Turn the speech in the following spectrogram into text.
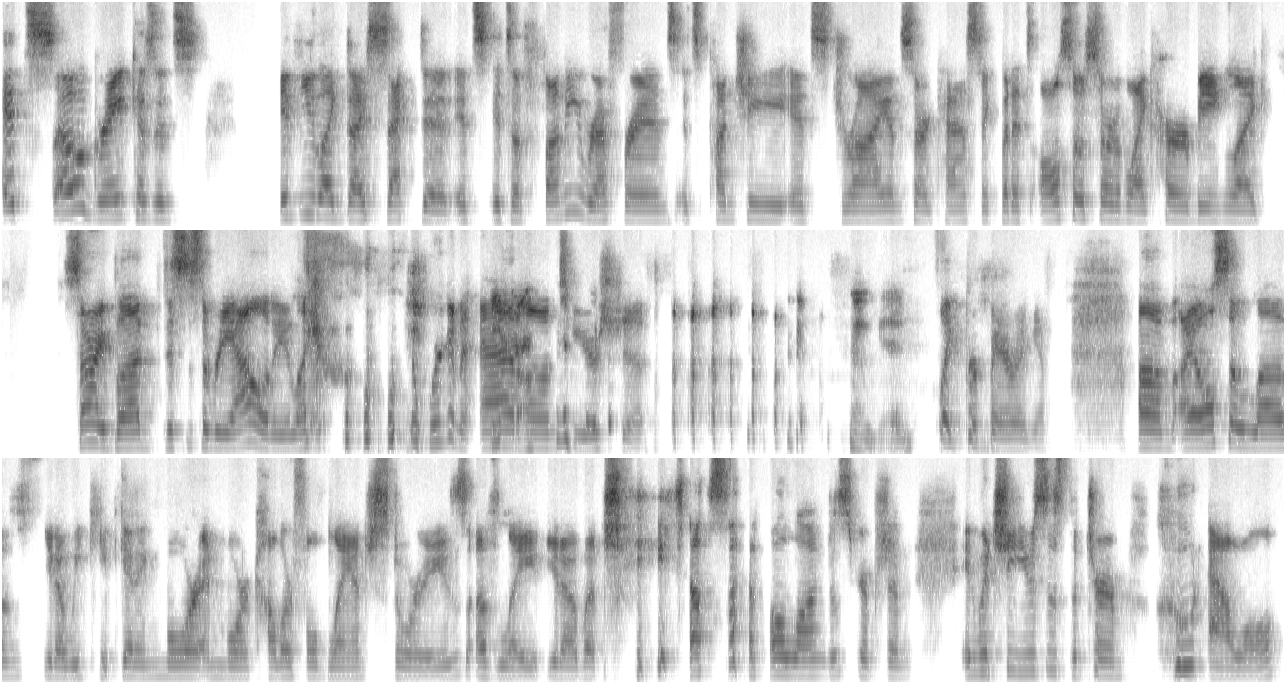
it's so great because it's if you like dissect it it's it's a funny reference it's punchy it's dry and sarcastic but it's also sort of like her being like sorry bud this is the reality like we're gonna add yeah. on to your shit so good. It's like preparing him. Um, I also love, you know, we keep getting more and more colorful Blanche stories of late, you know, but she does that whole long description in which she uses the term hoot owl,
